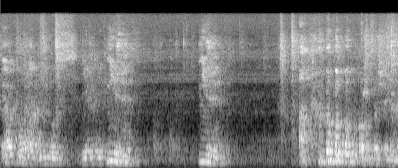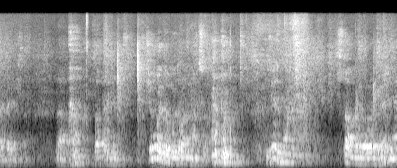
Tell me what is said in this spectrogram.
R квадрат минус ниже. Ниже. Ниже. Прошу прощения, да, конечно. Да, запомним. Чему это будет равняться? Здесь будет старое выражение.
